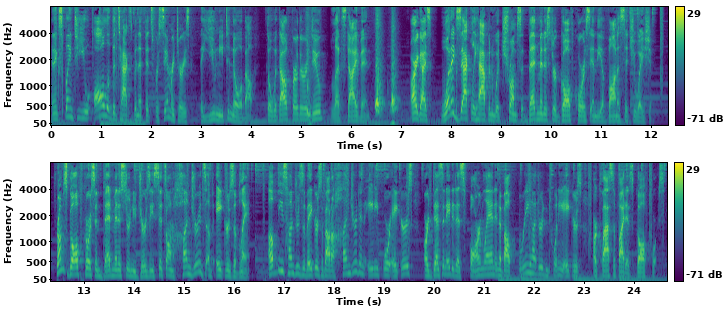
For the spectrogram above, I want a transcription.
and explain to you all of the tax benefits for cemeteries that you need to know about. So, without further ado, let's dive in. All right, guys, what exactly happened with Trump's Bedminster golf course and the Ivana situation? Trump's golf course in Bedminster, New Jersey sits on hundreds of acres of land. Of these hundreds of acres, about 184 acres are designated as farmland and about 320 acres are classified as golf course.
